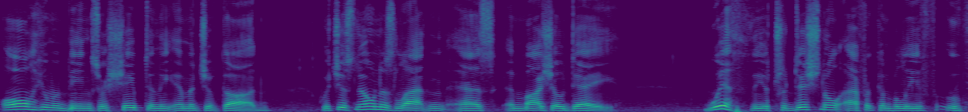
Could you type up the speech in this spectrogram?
all human beings are shaped in the image of God, which is known as Latin as imago Dei, with the traditional African belief of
